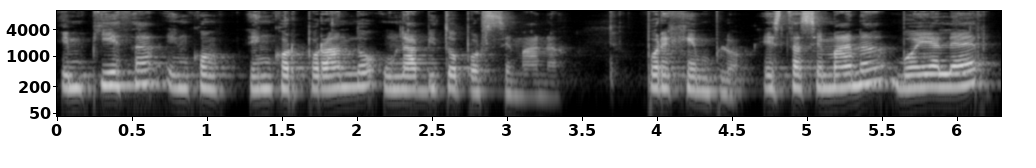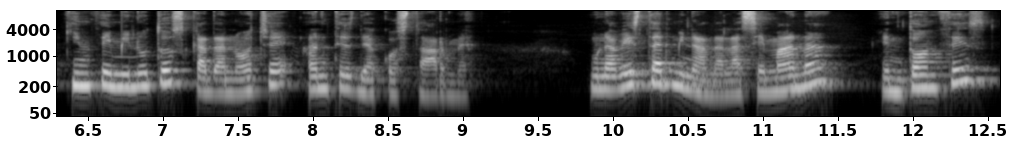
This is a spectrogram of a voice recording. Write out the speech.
empieza incorporando un hábito por semana. Por ejemplo, esta semana voy a leer 15 minutos cada noche antes de acostarme. Una vez terminada la semana, entonces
